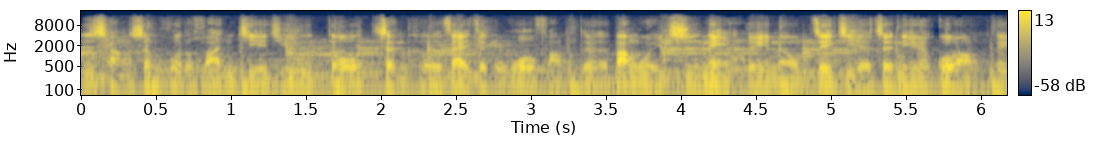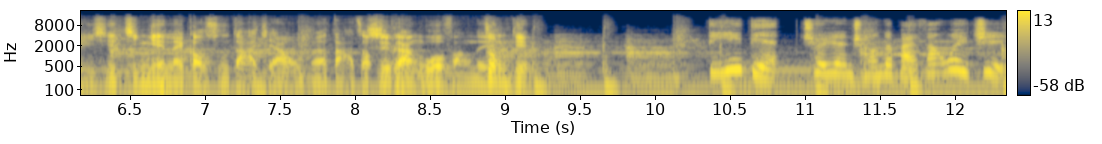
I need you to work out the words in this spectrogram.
日常生活的环节几乎都整合在这个卧房的范围之内。所以呢，我们这集的整理了过往的一些经验，来告诉大家，我们要打造质感卧房的重点。第一点，确认床的摆放位置。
